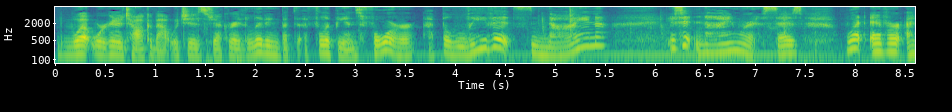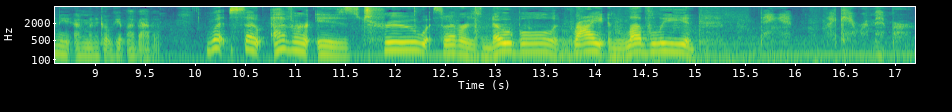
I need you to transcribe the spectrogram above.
what we're going to talk about, which is decorated living. But the Philippians 4, I believe it's 9. Is it 9 where it says, whatever, I need, I'm going to go get my Bible. Whatsoever is true, whatsoever is noble and right and lovely and dang it, I can't remember.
